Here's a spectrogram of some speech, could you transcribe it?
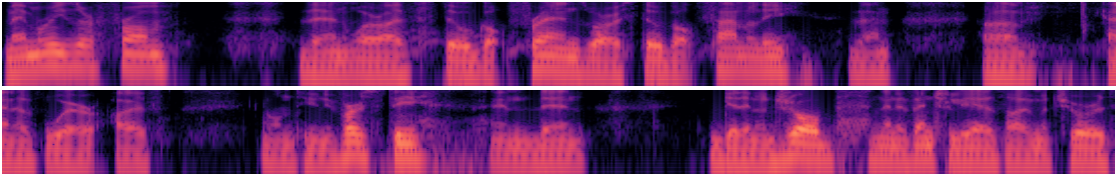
memories are from, then where I've still got friends, where I've still got family, then um, kind of where I've gone to university, and then getting a job, and then eventually, as I've matured,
